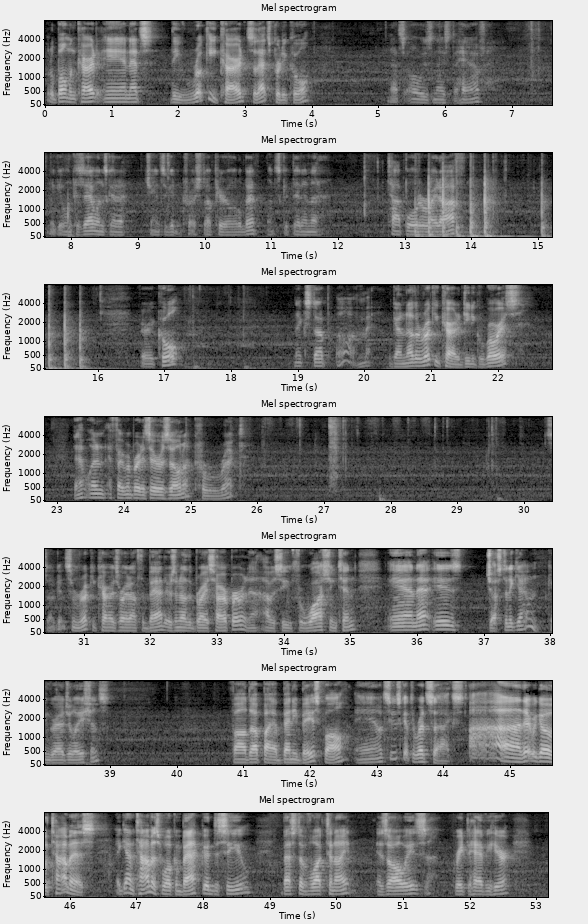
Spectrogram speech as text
Little Bowman card, and that's the rookie card, so that's pretty cool. That's always nice to have. Let me get one, because that one's got a chance of getting crushed up here a little bit. Let's get that in a top loader right off. Very cool. Next up, oh man, we got another rookie card, Didi Gregorius. That one, if I remember right, is Arizona, correct? So getting some rookie cards right off the bat. There's another Bryce Harper, obviously for Washington. And that is Justin again. Congratulations. Followed up by a Benny Baseball. And let's see who's got the Red Sox. Ah, there we go. Thomas. Again, Thomas, welcome back. Good to see you. Best of luck tonight. As always, great to have you here.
